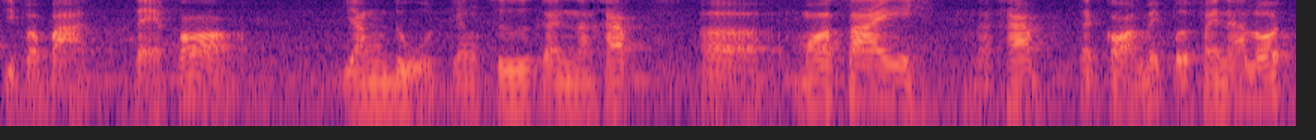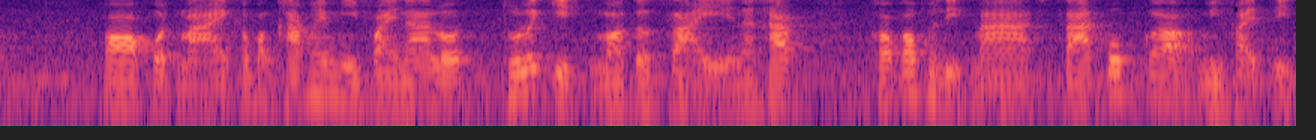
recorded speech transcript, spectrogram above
70 บาท แต่ก็ยังดูดยังซื้อกันนะครับออมอไซค์นะครับ แต่ก่อนไม่เปิดไฟหน้ารถ พอกฎหมายเขาบังคับให้มีไฟหน้ารถ ธุรกิจมอเตอร์ไซค์นะครับเขาก็ผลิตมาสตาร์ทปุ๊บก็มีไฟติด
